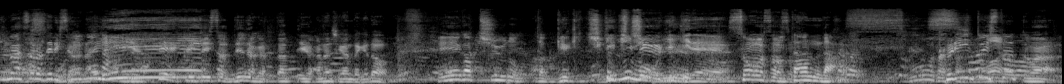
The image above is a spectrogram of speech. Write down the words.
今更出る必要はないって言って、クリント・イーストウッド出なかったっていう話があるんだけど映画中の劇中劇中劇で。そうそうそう。いたんだ。クリント・イーストウッドは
